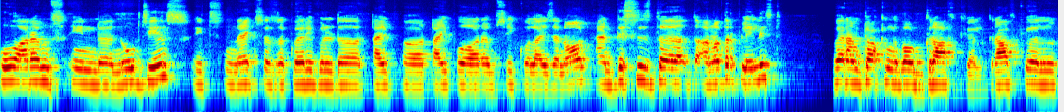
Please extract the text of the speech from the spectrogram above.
ORMs in uh, Node.js. It's Knex as a query builder, type uh, type ORM, Sequelize and all. And this is the, the another playlist where I'm talking about GraphQL. GraphQL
